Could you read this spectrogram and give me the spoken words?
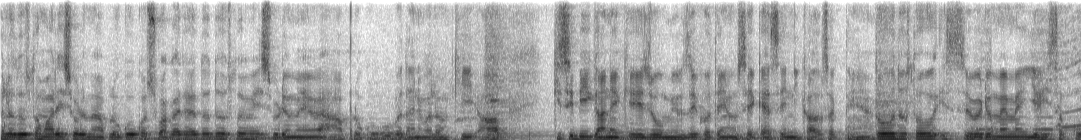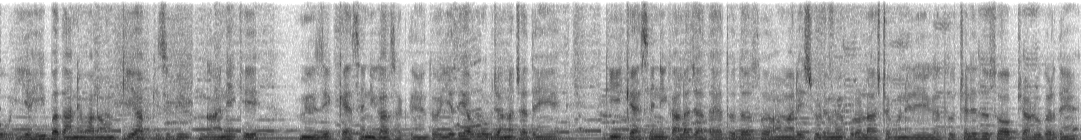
हेलो दोस्तों, हमारे इस वीडियो में आप लोगों को स्वागत है। तो दोस्तों, मैं इस वीडियो में आप लोगों को बताने वाला हूँ कि आप किसी भी गाने के जो म्यूज़िक होते हैं, उसे कैसे निकाल सकते हैं। तो दोस्तों, इस वीडियो में मैं यही सबको यही बताने वाला हूँ कि आप किसी भी गाने के म्यूज़िक कैसे निकाल सकते हैं। तो यदि आप लोग जानना चाहते हैं कि कैसे निकाला जाता है तो दोस्तों, हमारे इस वीडियो में पूरा लास्ट तक बने रहिएगा। तो चलिए दोस्तों आप चालू करते हैं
